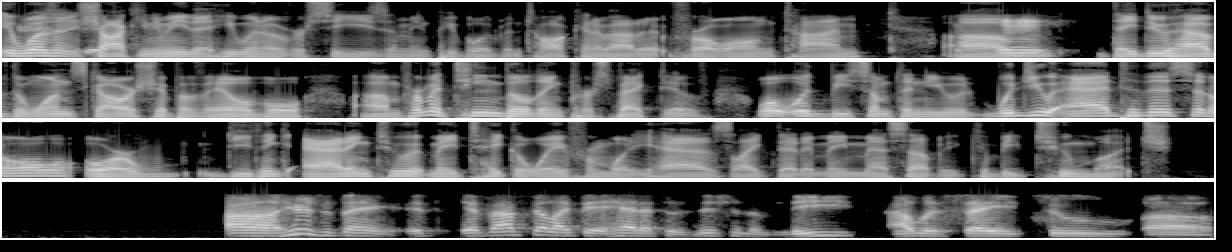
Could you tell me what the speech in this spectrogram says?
it wasn't yeah. shocking to me that he went overseas. I mean, people had been talking about it for a long time. Um, mm-hmm. They do have the one scholarship available. Um, from a team building perspective, what would be something you would would you add to this at all, or do you think adding to it may take away from what he has, like that it may mess up? It could be too much. Uh, here's the thing: if, if I felt like they had a position of need, I would say to uh,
